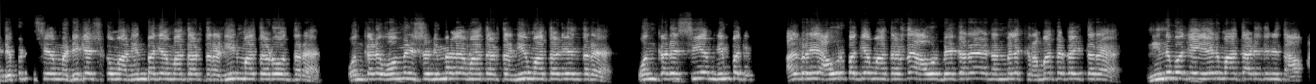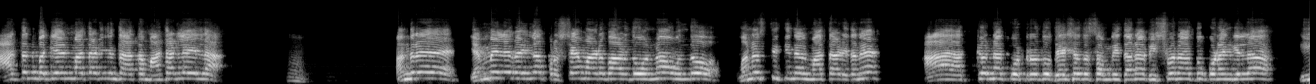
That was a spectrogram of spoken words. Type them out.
deputy CM D K Shivakumar ನಿನ್ ಬಗ್ಗೆ ಮಾತಾಡ್ತಾರ ನೀನ್ ಮಾತಾಡು ಅಂತಾರೆ. ಒಂದ್ ಕಡೆ ಹೋಮ್ ಮಿನಿಸ್ಟರ್ ಮೇಲೆ ಮಾತಾಡ್ತಾರೆ ನೀವ್ ಮಾತಾಡಿ ಅಂತಾರೆ. ಒಂದ್ ಕಡೆ ಸಿಎಂ ನಿಮ್ ಬಗ್ಗೆ ಅಲ್ರಿ ಅವ್ರ ಬಗ್ಗೆ ಮಾತಾಡ್ದೆ ಅವ್ರು ಬೇಕಾದ್ರೆ ನನ್ ಮೇಲೆ ಕ್ರಮ ತಗೊಳ್ತಾರೆ. ನಿನ್ನ ಬಗ್ಗೆ ಏನ್ ಮಾತಾಡಿದೀನಿ ಅಂತ ಆತನ ಬಗ್ಗೆ ಏನ್ ಮಾತಾಡಿದೀನಿ ಅಂತ ಆತ ಮಾತಾಡ್ಲೇ ಇಲ್ಲ. ಅಂದ್ರೆ ಎಂ ಎಲ್ ಎಗಳನ್ನ ಪ್ರಶ್ನೆ ಮಾಡಬಾರ್ದು ಅನ್ನೋ ಒಂದು ಮನಸ್ಥಿತಿನಲ್ಲಿ ಮಾತಾಡಿದಾನೆ. ಆ ಹಕ್ಕನ್ನ ಕೊಟ್ಟಿರೋದು ದೇಶದ ಸಂವಿಧಾನ ವಿಶ್ವನಾಥ್ ಕೊಡಂಗಿಲ್ಲ. ಈ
